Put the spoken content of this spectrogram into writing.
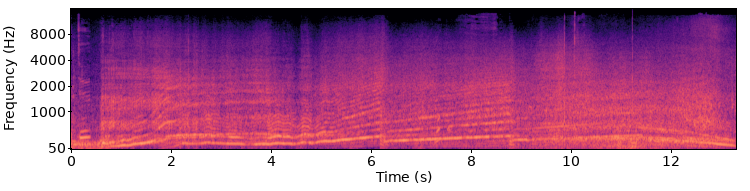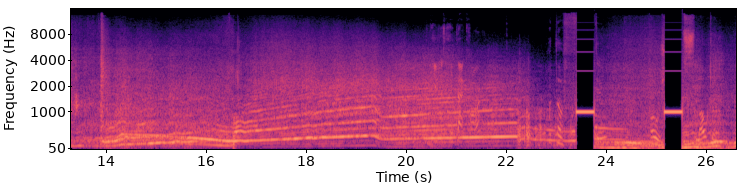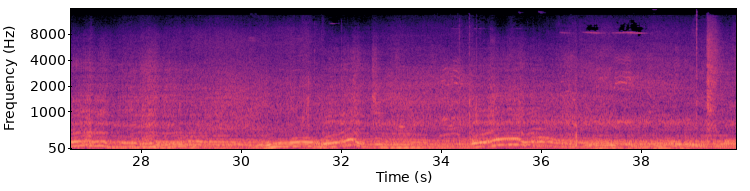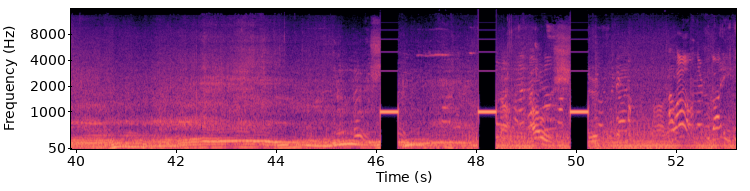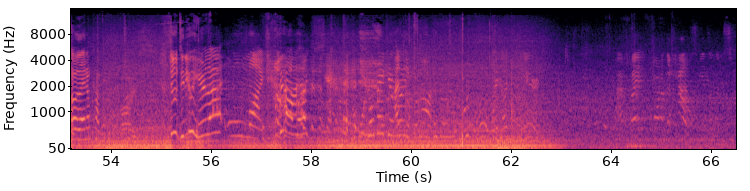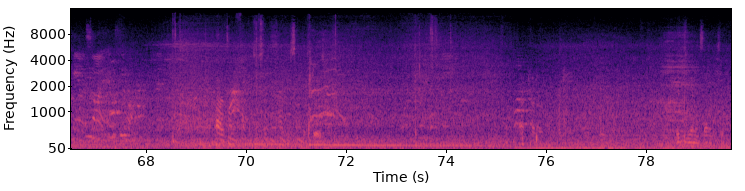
dude. What the f, dude? Oh, sh- smoking. Holy sh- Oh, sh- dude. Oh, oh, then I'm coming. Dude, did you hear that? Oh my god. Dude, I'm like, go make your money. Come on. Oh my god, it's weird. Uh,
